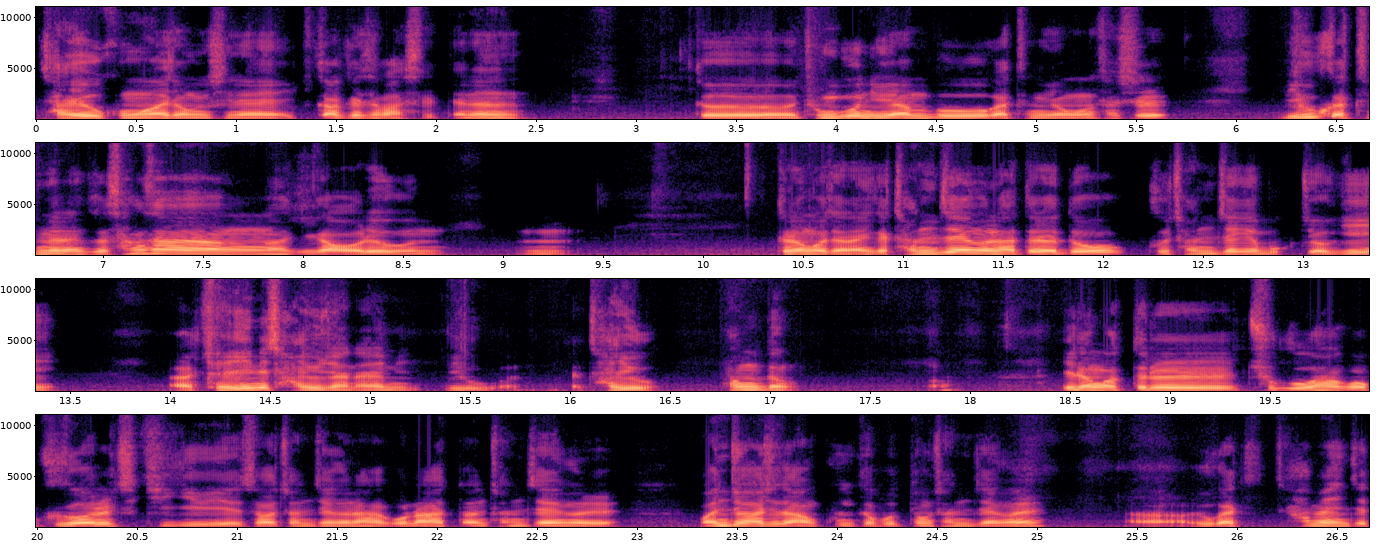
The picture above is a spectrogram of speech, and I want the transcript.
자유공화 정신에 입각해서 봤을 때는 그 종군 위안부 같은 경우는 사실 미국 같으면 그 상상하기가 어려운 음, 그런 거잖아요. 그러니까 전쟁을 하더라도 그 전쟁의 목적이 아, 개인의 자유잖아요. 미, 미국은 그러니까 자유, 평등 어? 이런 것들을 추구하고 그거를 지키기 위해서 전쟁을 하거나 어떤 전쟁을 먼저 하지도 않고 그러니까 보통 전쟁을 어, 누가 하면 이제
